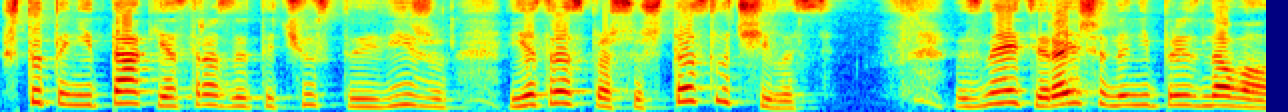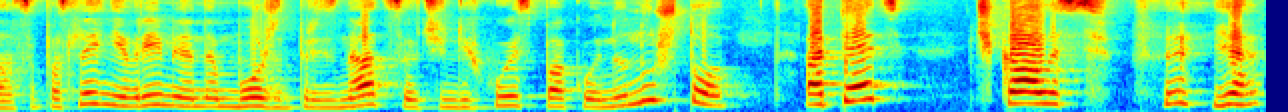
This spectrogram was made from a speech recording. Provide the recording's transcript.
что-то не так, я сразу это чувствую и вижу. И я сразу спрашиваю, что случилось? Вы знаете, раньше она не признавалась, в последнее время она может признаться очень легко и спокойно. Ну что, опять чкалась? Я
